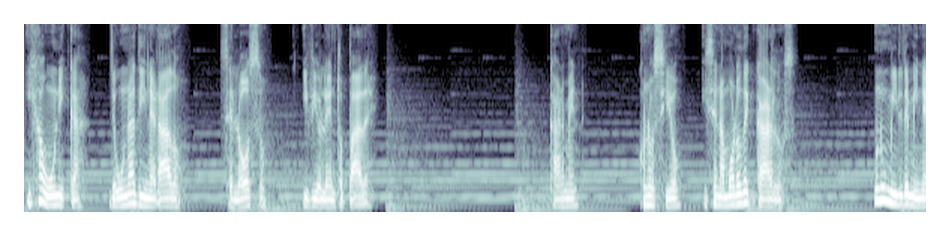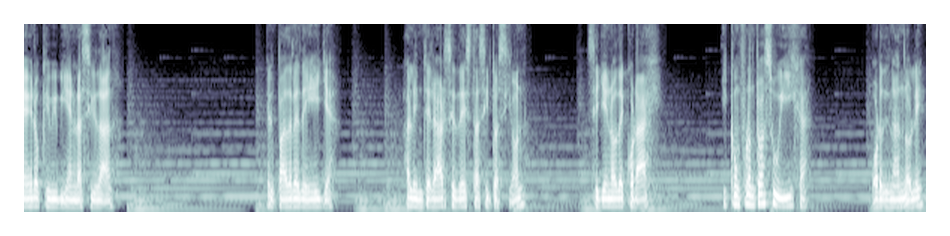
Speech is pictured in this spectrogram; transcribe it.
hija única de un adinerado, celoso y violento padre. Carmen conoció y se enamoró de Carlos, un humilde minero que vivía en la ciudad. El padre de ella, al enterarse de esta situación, se llenó de coraje y confrontó a su hija, ordenándole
